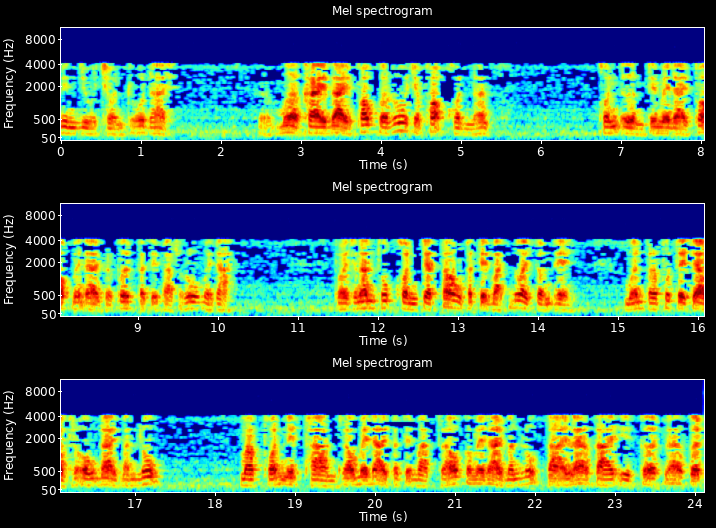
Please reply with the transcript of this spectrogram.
วินยูชนรู้ได้ เมื่อใครได้พบก็รู้เฉพาะคนนั้น คนอื่นที่ไม่ได้พบไม่ได้ประพฤติปฏิบัติรู้ไม่ได้ เพราะฉะนั้นทุกคนจะต้องปฏิบัติด้วยตนเอง เหมือนพระพุทธเจ้าพระองค์ได้บรรลุ มรรคผลนิพพาน เราไม่ได้ปฏิบัติ เราก็ไม่ได้บรรลุตายแล้วตายอีกเกิดแล้วเกิด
